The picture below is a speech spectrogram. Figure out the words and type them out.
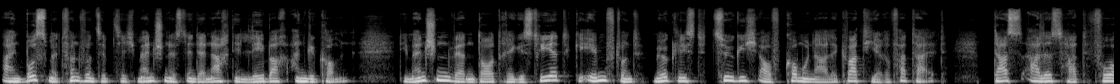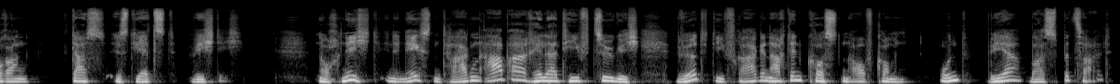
Ein Bus mit 75 Menschen ist in der Nacht in Lebach angekommen. Die Menschen werden dort registriert, geimpft und möglichst zügig auf kommunale Quartiere verteilt. Das alles hat Vorrang. Das ist jetzt wichtig. Noch nicht in den nächsten Tagen, aber relativ zügig wird die Frage nach den Kosten aufkommen und wer was bezahlt.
